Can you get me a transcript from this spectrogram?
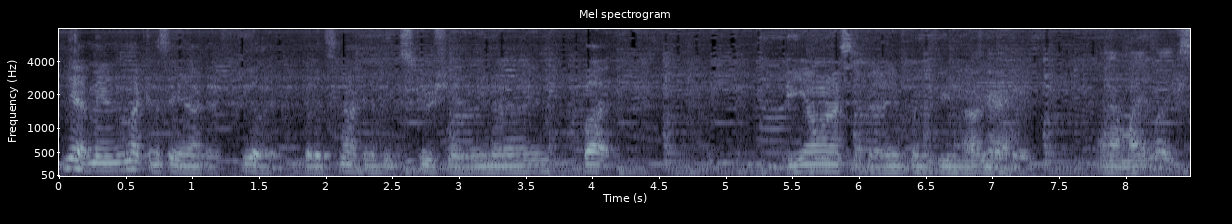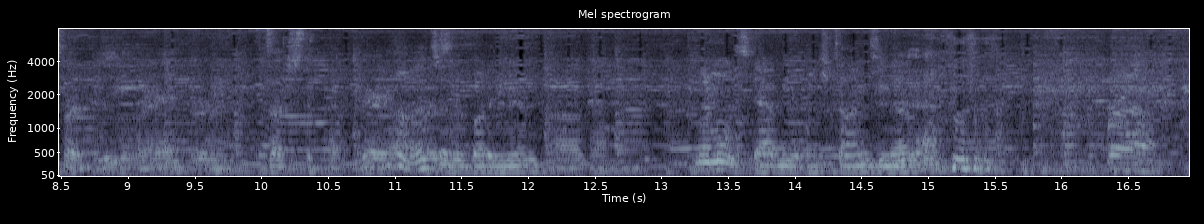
Yeah, I mean, I'm not gonna say you're not gonna feel it, but it's not gonna be excruciating, you know what I mean? But, be honest, if at any point you feel Okay. And I might like start bleeding, right? Or is that just a pet very No, that's person? everybody, man. Oh, okay. I mean, I'm only stabbing you a bunch of times, you know? Yeah.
